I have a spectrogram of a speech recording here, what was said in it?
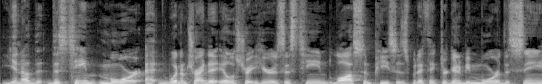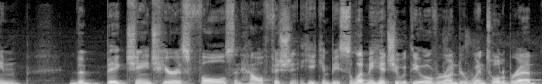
You know, th- this team more. What I'm trying to illustrate here is this team lost some pieces, but I think they're going to be more of the same. The big change here is Foles and how efficient he can be. So let me hit you with the over/under win total, Brad.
